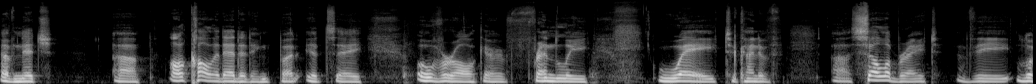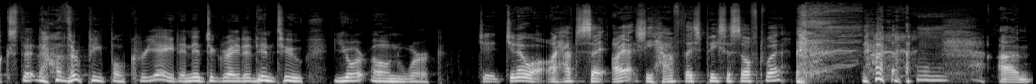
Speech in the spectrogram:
of niche uh, I'll call it editing, but it's a overall kind of friendly way to kind of uh, celebrate the looks that other people create and integrate it into your own work. Do, do you know what? I have to say, I actually have this piece of software. um,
